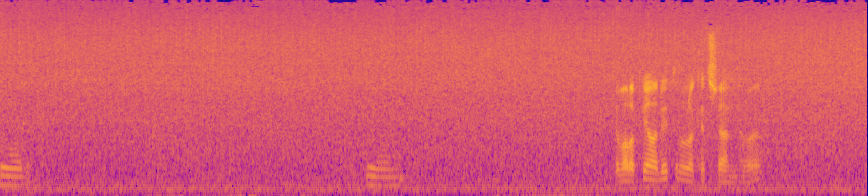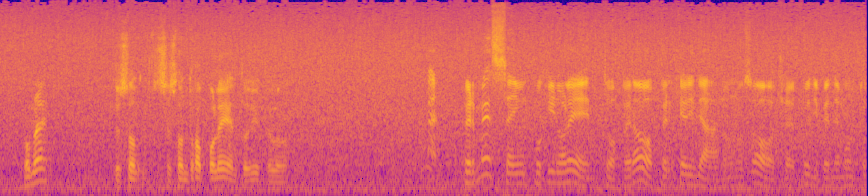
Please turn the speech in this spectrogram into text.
Io- Se vado piano ditelo che accelero, eh. Com'è? Se sono son troppo lento ditelo. Eh, per me sei un pochino lento, però per carità, non lo so, cioè poi dipende molto,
